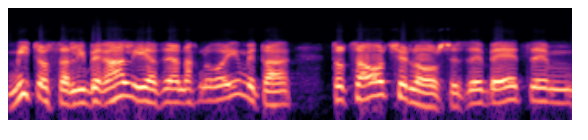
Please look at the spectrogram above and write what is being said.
המיתוס הליברלי הזה, אנחנו רואים את התוצאות שלו, שזה בעצם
